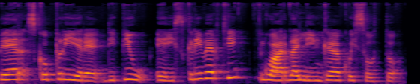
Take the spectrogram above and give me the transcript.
Per scoprire di più e iscriverti, guarda il link qui sotto.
